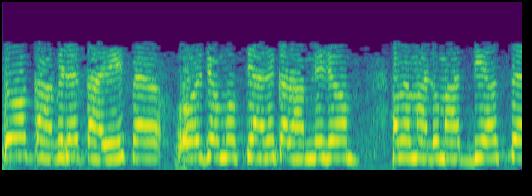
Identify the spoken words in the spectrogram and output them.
تو قابل تعریف ہے۔ اور جو مفتیان کلام نے جو ہمیں معلومات دیا اس سے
